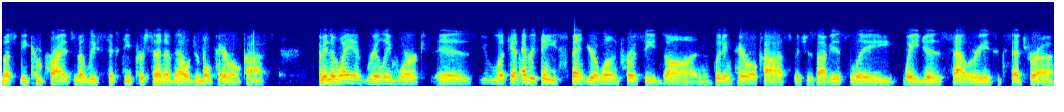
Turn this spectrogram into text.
must be comprised of at least 60% of eligible payroll costs. I mean, the way it really works is you look at everything you spent your loan proceeds on, including payroll costs, which is obviously wages, salaries, etc.,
